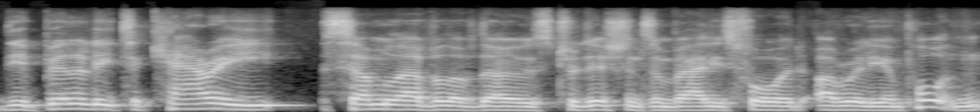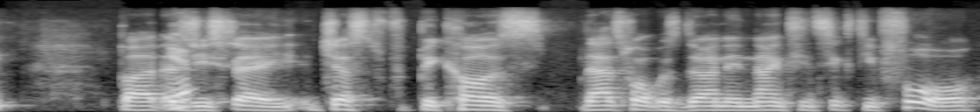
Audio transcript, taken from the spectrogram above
the ability to carry some level of those traditions and values forward are really important. But as yep. you say, just because that's what was done in 1964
